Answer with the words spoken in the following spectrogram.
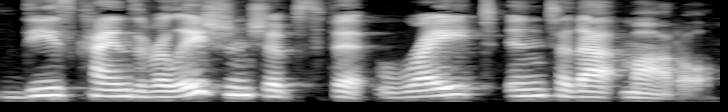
these kinds of relationships fit right into that model.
